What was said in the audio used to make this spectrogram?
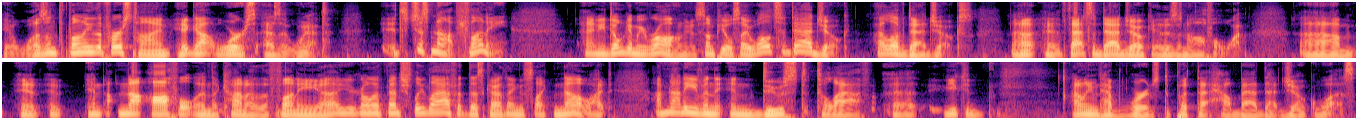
It wasn't funny the first time, it got worse as it went. It's just not funny. I mean, don't get me wrong. Some people say, well, it's a dad joke. I love dad jokes. Uh, if that's a dad joke, it is an awful one. Um, and, and, and not awful in the kind of the funny, uh, you're going to eventually laugh at this kind of thing. It's like, no, I, I'm not even induced to laugh. Uh, you could, I don't even have words to put that, how bad that joke was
